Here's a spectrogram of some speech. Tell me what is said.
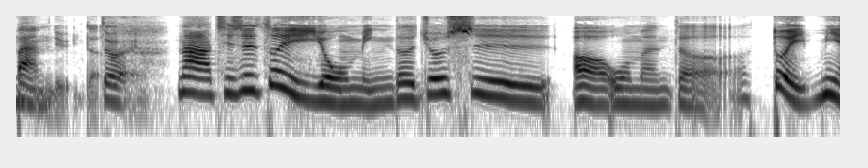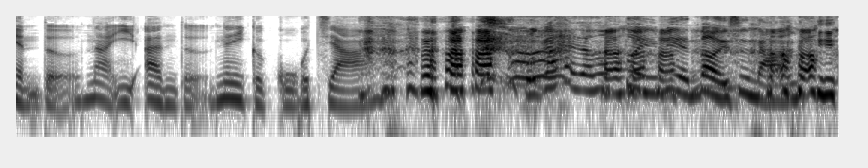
伴侣的，对。那其实最有名的就是呃，我们的对面的那一岸的那个国家。我刚才想说对面到底是哪里？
